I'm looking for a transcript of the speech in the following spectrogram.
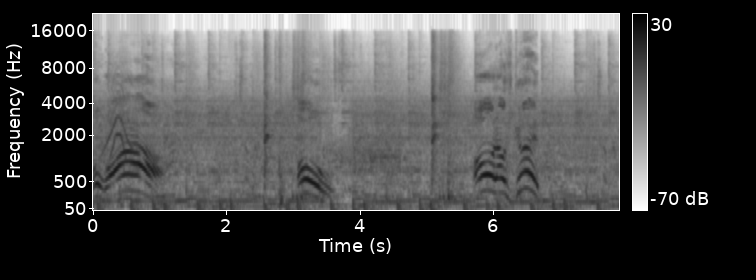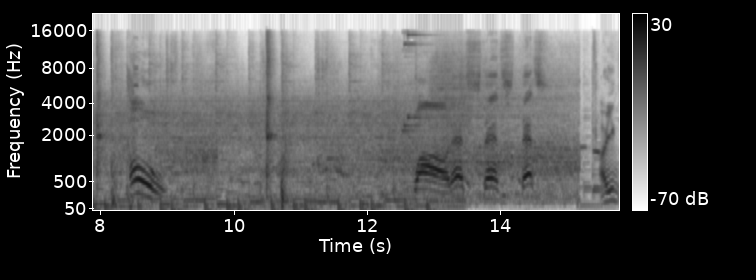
Oh, wow. Oh. Oh, that was good. Oh. Wow, that's, that's, that's. Are you,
